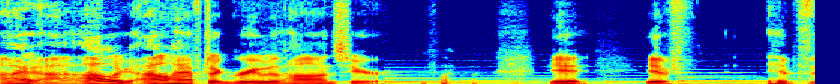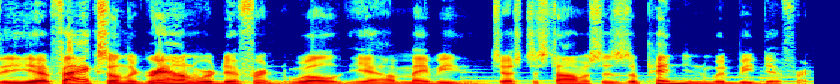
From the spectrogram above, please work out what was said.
I, will I'll have to agree with Hans here. it, if if the uh, facts on the ground were different, well, yeah, maybe Justice Thomas's opinion would be different.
